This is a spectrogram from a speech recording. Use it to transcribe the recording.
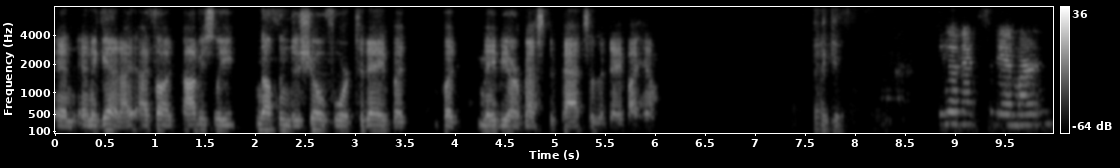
and and again, I, I thought obviously nothing to show for today, but but maybe our best at bats of the day by him. Thank you. We go next to Dan Martin.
